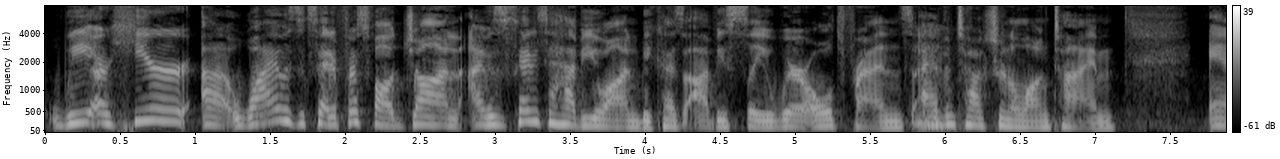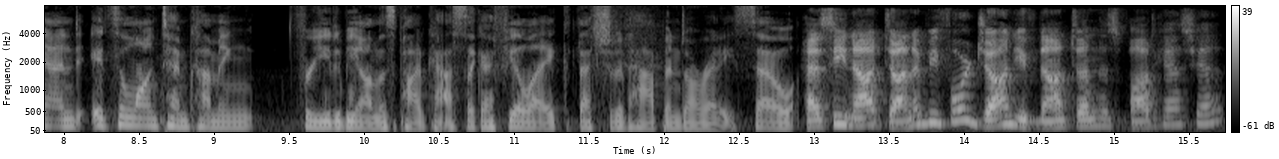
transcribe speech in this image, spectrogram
we are here. Uh, why I was excited. First of all, John, I was excited to have you on because obviously we're old friends. I haven't talked to you in a long time, and it's a long time coming for you to be on this podcast. Like I feel like that should have happened already. So Has he not done it before, John? You've not done this podcast yet?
